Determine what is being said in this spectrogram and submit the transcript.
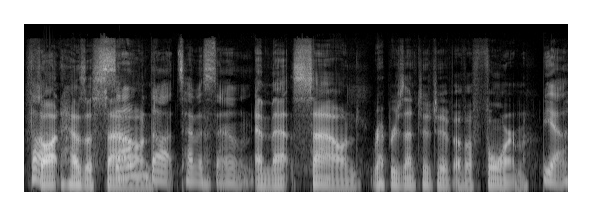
Thought. thought, has a sound. Some thoughts have a sound. and that sound representative of a form. Yeah.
